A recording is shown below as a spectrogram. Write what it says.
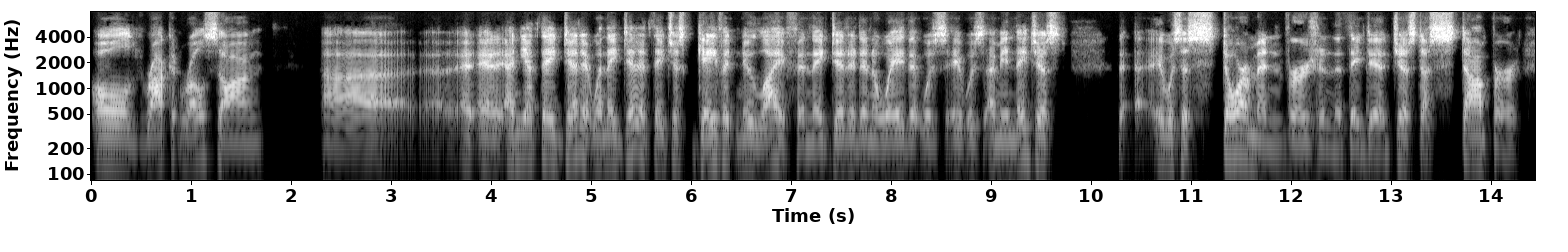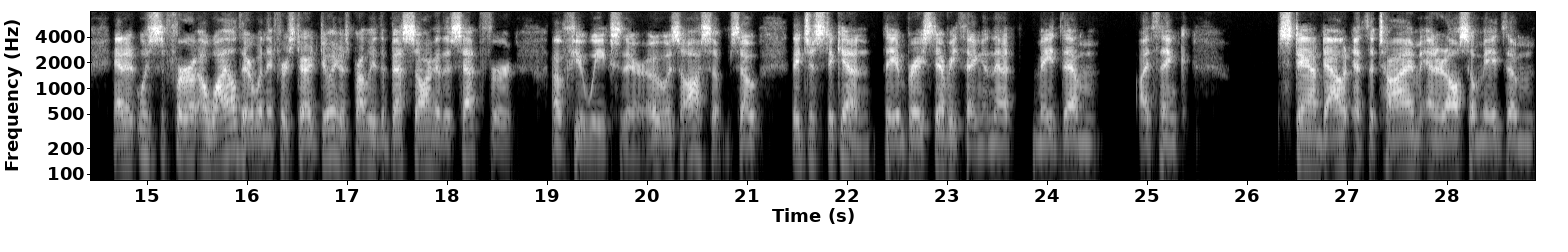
old rock and roll song uh, and, and, yet they did it. When they did it they just gave it new life and they did it in a way that was it was i mean they just it was a Stormin version that they did just a stomper. And it was for a while there when they first started doing it, it was probably the best song of the set for a few weeks there. It was awesome. So they just again they embraced everything and that made them i think stand out at the time and it also made them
